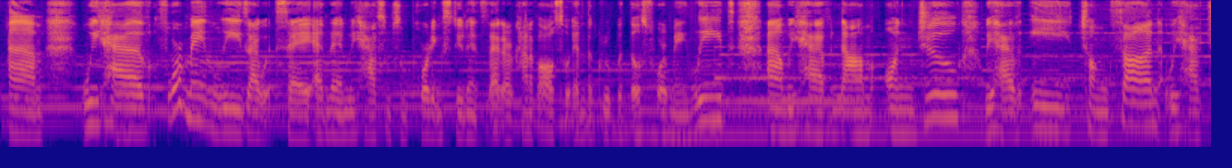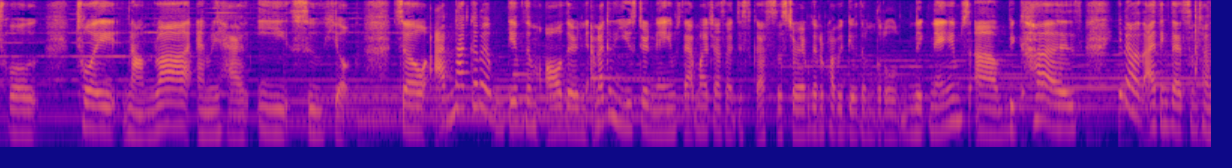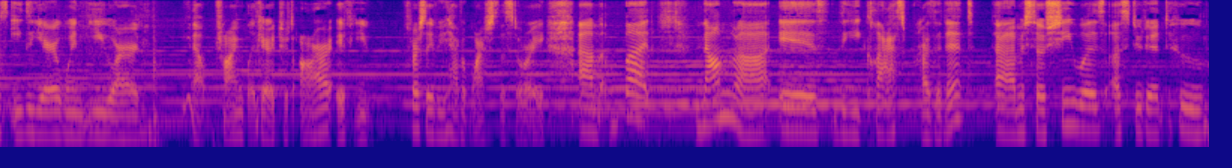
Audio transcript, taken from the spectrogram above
Um, we have four main leads, I would say, and then we have some supporting students that are kind of also in the group with those four main leads. Um, we have Nam Onju, we have Yi Chung San, we have Choi, Choi Nam Ra, and we have Yi Soo Hyuk. So I'm not going to give them all their, I'm not going to use their names that much as I discuss the story. I'm going to probably give them little nicknames um, because, you know, I think that's sometimes easier when you are you know, trying what characters are if you especially if you haven't watched the story. Um, but Namra is the class president. Um, so she was a student who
